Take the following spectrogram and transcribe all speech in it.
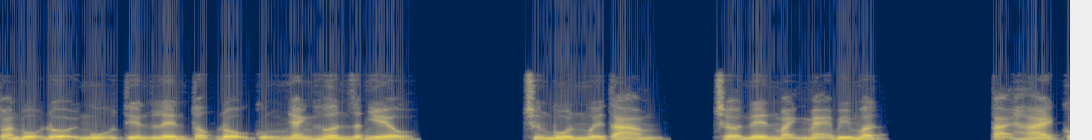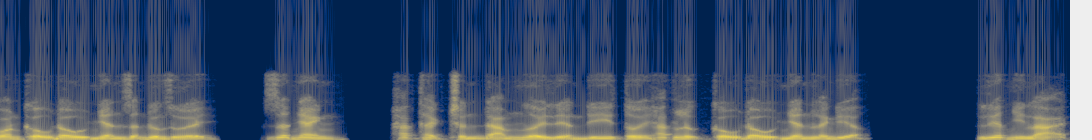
toàn bộ đội ngũ tiến lên tốc độ cũng nhanh hơn rất nhiều. Chương 48, trở nên mạnh mẽ bí mật. Tại hai con cầu đầu nhân dẫn đường dưới rất nhanh hắc thạch trấn đám người liền đi tới hắc lực cầu đầu nhân lãnh địa. Liếc nhìn lại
